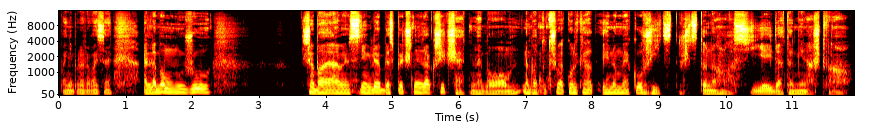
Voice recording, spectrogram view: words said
paní prodavačce. Nebo můžu třeba, já nevím, si někde bezpečně zakřičet, nebo, nebo to třeba kolikrát jenom jako říct, říct to nahlas, jej data mě naštval.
